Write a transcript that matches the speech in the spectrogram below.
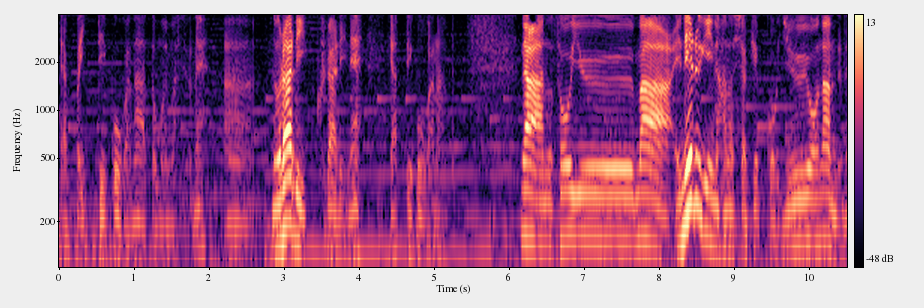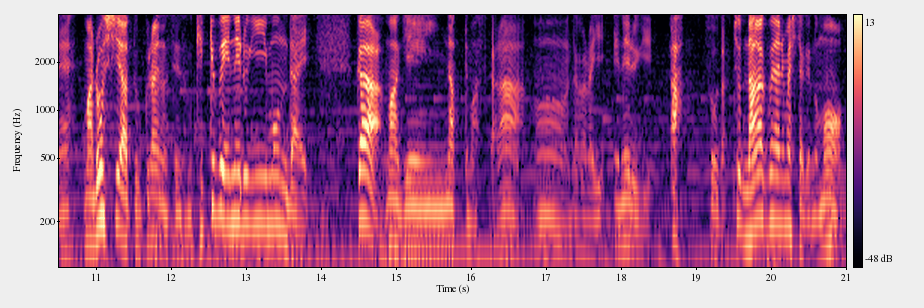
やっぱ行っていこうかなと思いますよね、うん、のらりくらりねやっていこうかなと。だからあのそういうまあエネルギーの話は結構重要なんでね。まあロシアとウクライナの戦争も結局エネルギー問題が、まあ、原因になってますから、うん、だからエネルギー、あそうだ、ちょっと長くなりましたけども、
